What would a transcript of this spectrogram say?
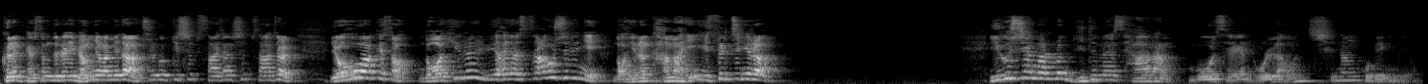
그는 백성들에게 명령합니다. 출국기 14장 14절 여호와께서 너희를 위하여 싸우시리니 너희는 가만히 있을지니라. 이것이야말로 믿음의 사랑 모세의 놀라운 신앙 고백입니다.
